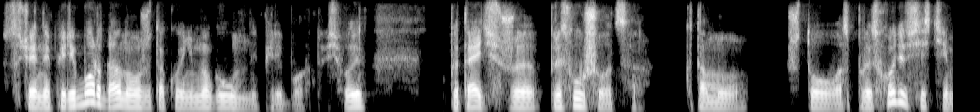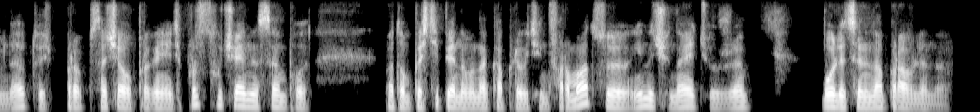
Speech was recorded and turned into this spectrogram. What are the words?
случайный перебор, да, но уже такой немного умный перебор. То есть вы пытаетесь уже прислушиваться к тому, что у вас происходит в системе, да, то есть сначала прогоняете просто случайные сэмплы, потом постепенно вы накапливаете информацию и начинаете уже более целенаправленно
